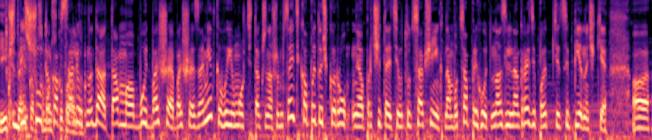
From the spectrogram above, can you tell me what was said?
И читаем Без шуток, «Комсомольскую правду». абсолютно, да. Там а, будет большая-большая заметка. Вы ее можете также на нашем сайте kp.ru а, прочитать. И вот тут сообщение к нам в WhatsApp приходит. У нас в Зеленограде поют птицы пеночки. А,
